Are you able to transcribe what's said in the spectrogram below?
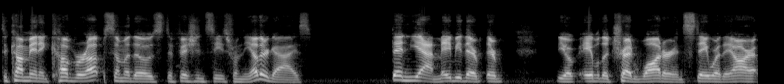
to come in and cover up some of those deficiencies from the other guys, then yeah, maybe they're they're you know able to tread water and stay where they are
